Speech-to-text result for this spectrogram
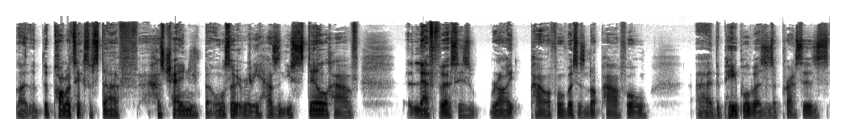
Like the, the politics of stuff has changed, but also it really hasn't. You still have left versus right, powerful versus not powerful, uh, the people versus oppressors,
